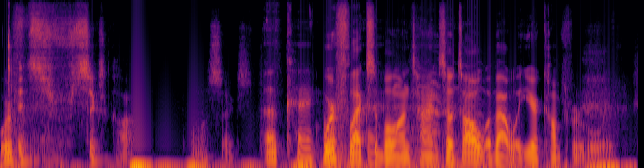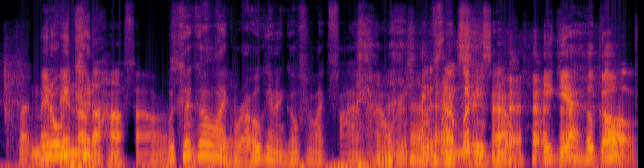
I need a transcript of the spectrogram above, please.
we're f- It's six o'clock, almost six. Okay. we're flexible on time, so it's all about what you're comfortable with. Like maybe know, we could- half hour. or We could go like. Rogan and go for like five hours. Is that what he Six hours. He, yeah, he'll go. Oh.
